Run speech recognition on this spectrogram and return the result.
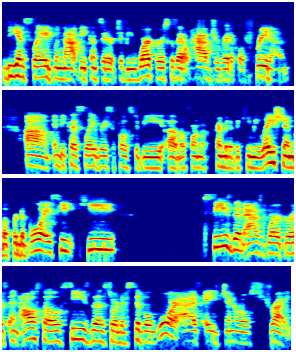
the enslaved would not be considered to be workers because they don't have juridical freedom. Um, and because slavery is supposed to be um, a form of primitive accumulation. But for Du Bois, he he sees them as workers and also sees the sort of Civil War as a general strike.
